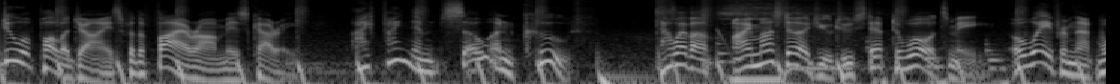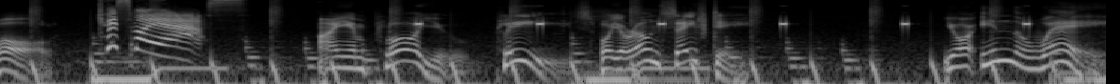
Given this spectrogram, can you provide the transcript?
do apologize for the firearm, Miss Curry. I find them so uncouth. However, I must urge you to step towards me, away from that wall. Kiss my ass! I implore you, please, for your own safety. You're in the way.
